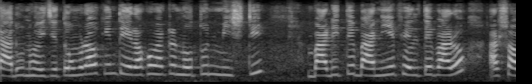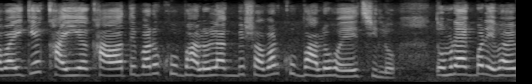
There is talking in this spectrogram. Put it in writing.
দারুণ হয়েছে। তোমরাও কিন্তু এরকম একটা নতুন মিষ্টি বাড়িতে বানিয়ে ফেলতে পারো আর সবাইকে খাইয়ে, খাওয়াতে পারো। খুব ভালো লাগবে সবার, খুব ভালো হয়েছিল। তোমরা একবার এভাবে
